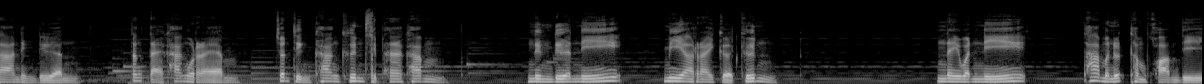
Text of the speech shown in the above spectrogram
ลาหนึ่งเดือน ตั้งแต่ข้างแรมจนถึงข้างขึ้น15ค่ำหนึ่งเดือนนี้มีอะไรเกิดขึ้น ในวันนี้ ถ้ามนุษย์ทำความดี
